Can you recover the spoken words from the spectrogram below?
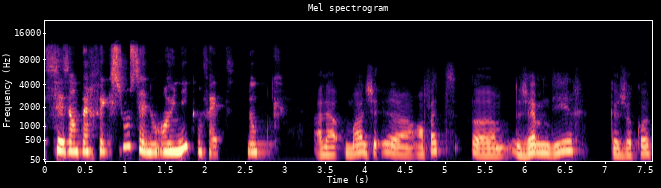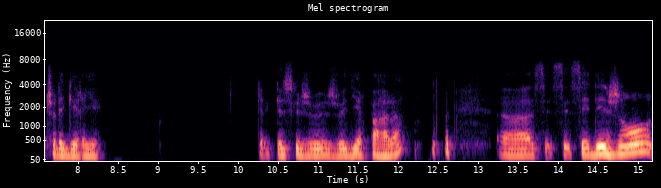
ces imperfections, ça nous rend uniques en fait. Donc. Alors, moi, euh, en fait, euh, j'aime dire que je coach les guerriers. Qu'est-ce que je, je, vais dire par là? Euh, C'est des gens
